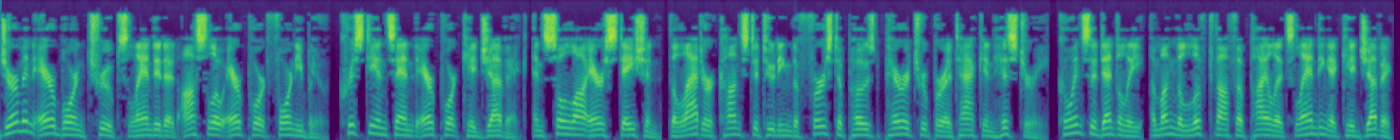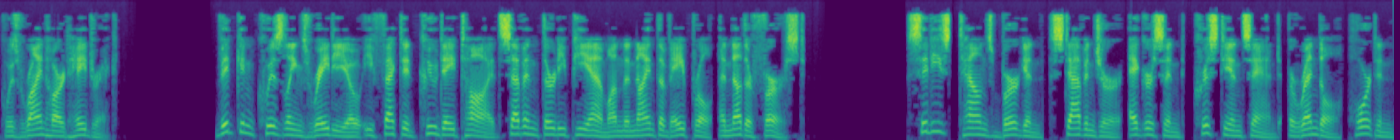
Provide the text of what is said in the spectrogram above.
German airborne troops landed at Oslo Airport Fornebu, Kristiansand Airport Kjevik, and Sola Air Station, the latter constituting the first opposed paratrooper attack in history. Coincidentally, among the Luftwaffe pilots landing at Kjevik was Reinhard Heydrich. Vidkun Quisling's radio effected coup d'état at 7.30 pm on 9 April, another first. Cities, towns Bergen, Stavanger, Egersund, Kristiansand, Arendal, Horten,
